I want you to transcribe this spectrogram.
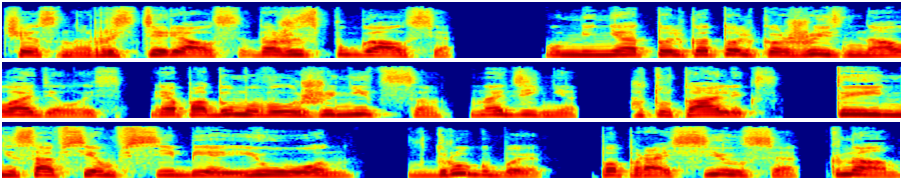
Честно, растерялся, даже испугался. У меня только-только жизнь наладилась. Я подумывал жениться на Дине. А тут Алекс, ты не совсем в себе, и он. Вдруг бы попросился к нам.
